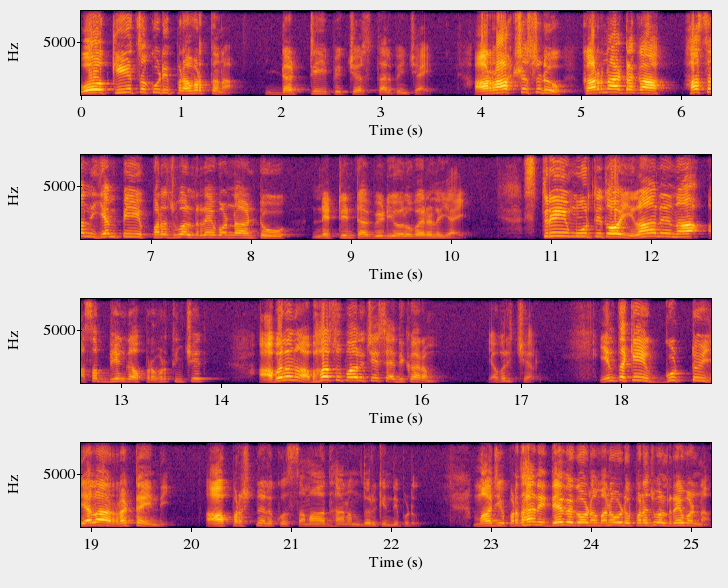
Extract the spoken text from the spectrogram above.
ఓ కీచకుడి ప్రవర్తన డర్టీ పిక్చర్స్ తలపించాయి. ఆ రాక్షసుడు కర్ణాటక హసన్ ఎంపీ ప్రజ్వల్ రేవణ్ణ అంటూ నెట్టింట వీడియోలు వైరల్ అయ్యాయి స్త్రీ మూర్తితో ఇలానేనా అసభ్యంగా ప్రవర్తించేది? అబలను అభాసుపాలు చేసే అధికారం ఎవరిచ్చారు? ఇంతకీ గుట్టు ఎలా రట్టయింది? ఆ ప్రశ్నలకు సమాధానం దొరికింది ఇప్పుడు మాజీ ప్రధాని దేవేగౌడ మనవడు ప్రజ్వల్ రేవణ్ణ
